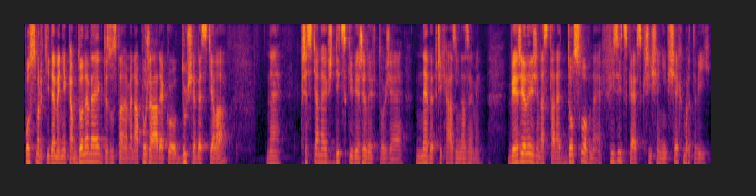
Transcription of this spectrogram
po smrti jdeme někam do nebe, kde zůstaneme na pořád jako duše bez těla. Ne, křesťané vždycky věřili v to, že nebe přichází na zemi. Věřili, že nastane doslovné fyzické vzkříšení všech mrtvých,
